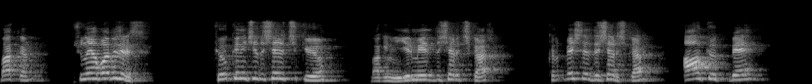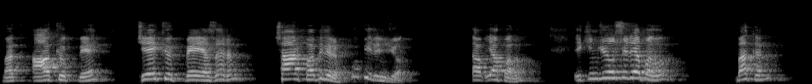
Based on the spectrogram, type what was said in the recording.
Bakın şunu yapabiliriz. Kökün içi dışarı çıkıyor. Bakın 27 dışarı çıkar. 45 de dışarı çıkar. A kök B. Bak A kök B. C kök B yazarım. Çarpabilirim. Bu birinci yol. Tamam yapalım. İkinci yol şöyle yapalım. Bakın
